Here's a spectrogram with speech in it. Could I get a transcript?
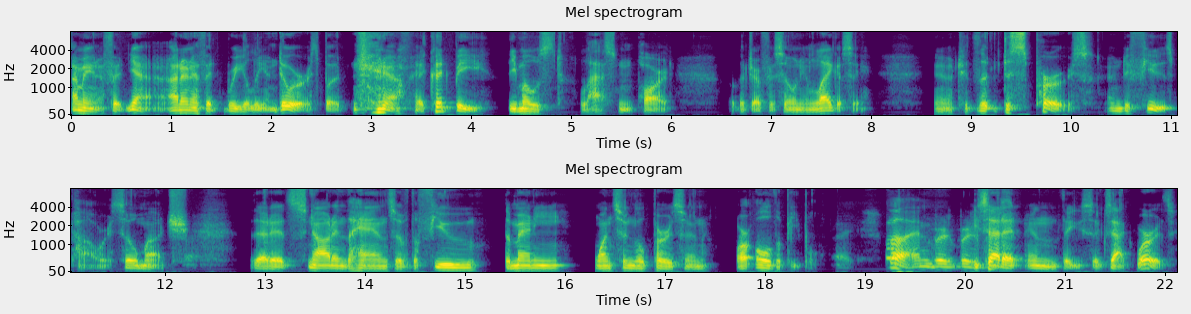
I mean, if it, yeah, I don't know if it really endures, but you know, it could be the most lasting part of the Jeffersonian legacy. You know, to the disperse and diffuse power so much that it's not in the hands of the few, the many, one single person, or all the people. Right. Well, and we're, we're, he said it in these exact words.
